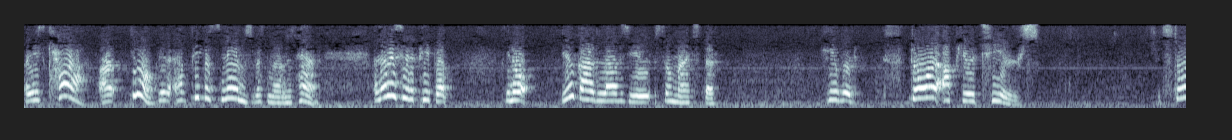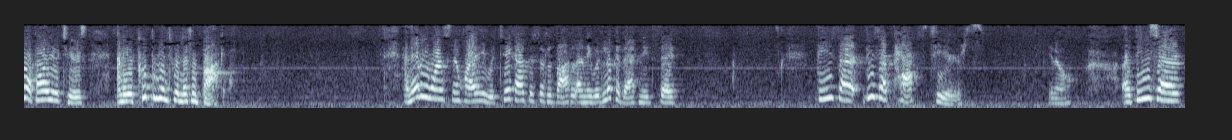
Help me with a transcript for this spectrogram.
Or he's Carol. Or, you know, have people's names written on his hand. And then I say to people, you know, your God loves you so much that He would store up your tears. He'd store up all your tears and He would put them into a little bottle. And every once in a while He would take out this little bottle and He would look at that and He'd say, these are, these are Pat's tears, you know, or these are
